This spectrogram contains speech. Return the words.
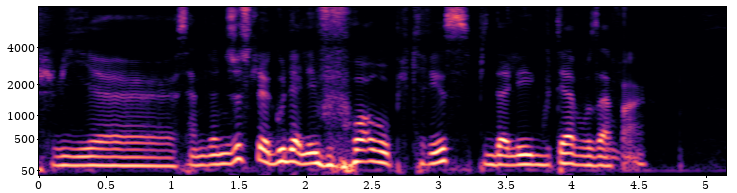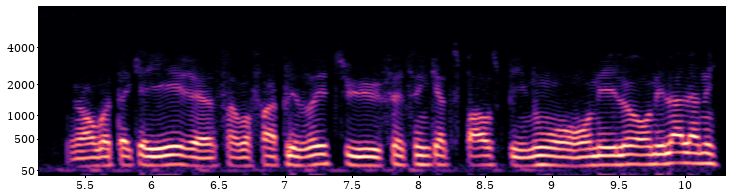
Puis, euh, ça me donne juste le goût d'aller vous voir au plus Chris puis d'aller goûter à vos affaires. On va t'accueillir, euh, ça va faire plaisir. Tu fais signe quand tu passes, puis nous, on est là, on est là à l'année.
